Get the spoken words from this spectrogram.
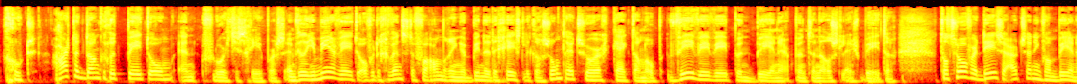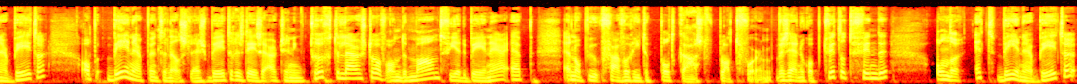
Goed, hartelijk dank Rut Peetoom en Floortje Schepers. En wil je meer weten over de gewenste veranderingen binnen de geestelijke gezondheidszorg? Kijk dan op www.bnr.nl/slash beter. Tot zover deze uitzending van BNR Beter. Op bnr.nl/slash beter is deze uitzending terug te luisteren of on demand via de BNR-app en op uw favoriete podcastplatform. We zijn ook op Twitter te vinden onder BNR Beter.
